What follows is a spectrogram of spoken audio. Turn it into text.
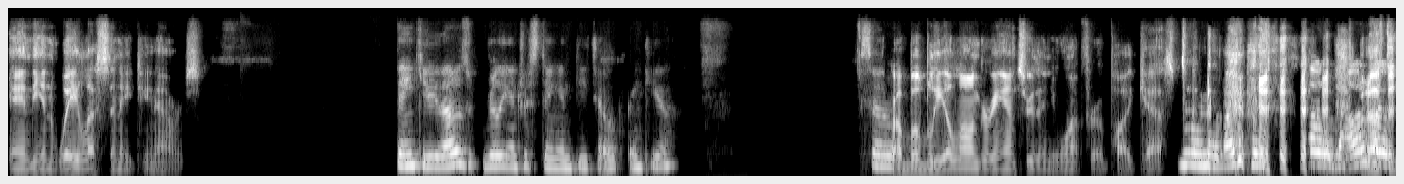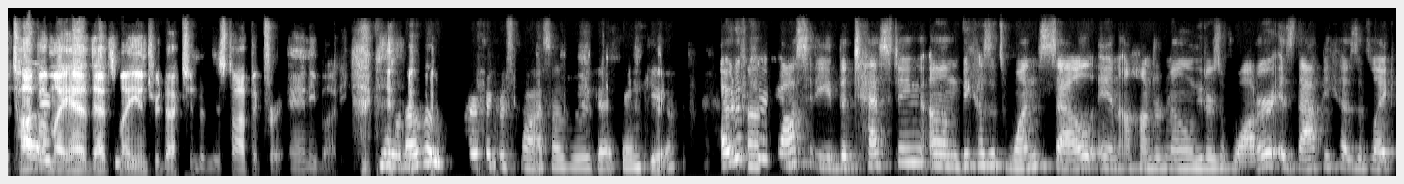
and in way less than 18 hours? Thank you. That was really interesting and detailed. Thank you so probably a longer answer than you want for a podcast. No, no, that's oh, that but off the top of my head, that's my introduction to this topic for anybody. no, that was a perfect response. That was really good. Thank you. Out of uh, curiosity, the testing, um, because it's one cell in a hundred milliliters of water, is that because of like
